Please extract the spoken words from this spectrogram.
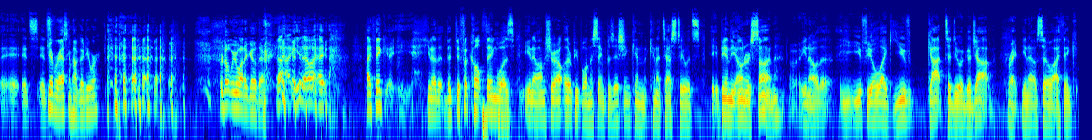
it's it's. Did you ever ask him how good you were? or don't we want to go there? uh, you know, I, I think, you know, the, the difficult thing was, you know, I'm sure other people in the same position can can attest to. It's being the owner's son. You know, the you feel like you've got to do a good job, Right. You know, so I think.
